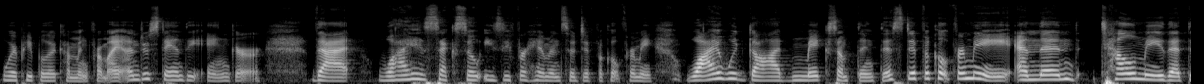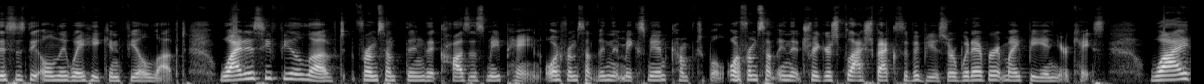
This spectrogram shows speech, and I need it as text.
where people are coming from. I understand the anger that Why is sex so easy for him and so difficult for me? Why would God make something this difficult for me and then tell me that this is the only way he can feel loved? Why does he feel loved from something that causes me pain or from something that makes me uncomfortable or from something that triggers flashbacks of abuse or whatever it might be in your case? Why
